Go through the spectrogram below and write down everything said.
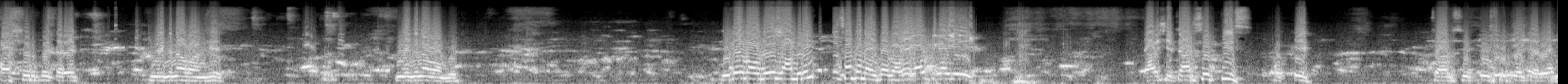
पाचशे रुपये कॅरेट मेघना वांगे। मेघना वांगे। इकडे भाव गेली लांबरी सांगा नाही का भाव चारशे चारशे तीस। ओके। चारशे तीस रुपये कॅरेट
